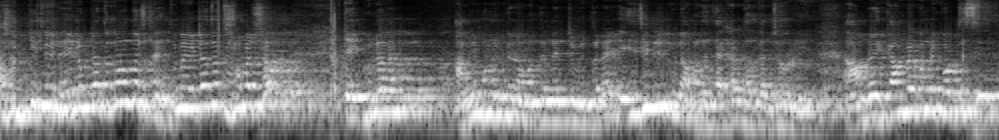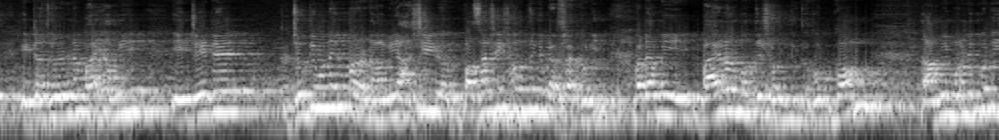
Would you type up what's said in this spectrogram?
আসলে কিছুই নেই, এই লোকটা তো কোনো দোষ নেই। তুমি এটা তো সমস্যা, এগুলো আমি মনে করি আমাদের নেতৃবৃন্দরা এই জিনিসগুলো আমাদের দেখার দরকার জরুরি। আমরা এই কামড়া কামড়ি করতেছি, এটা জরুরি না। ভাই, আমি এই ট্রেডে যদি অনেক পড়ে না আমি আশি, পঁচাশি সন থেকে ব্যবসা করি বাট আমি বাইরের মধ্যে সম্পৃক্ত খুব কম। তা আমি মনে করি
